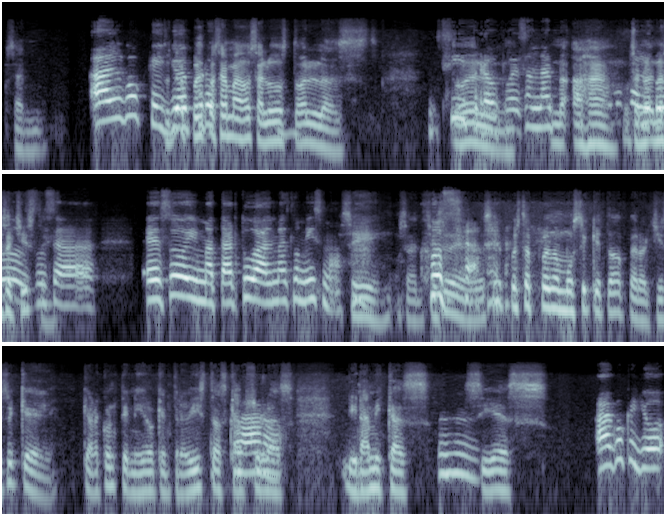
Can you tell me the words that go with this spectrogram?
O sea, Algo que tú yo te he puedes pasar más dos saludos todos los... Sí, todo pero el- puedes andar no, ajá, o sea, no, no es el saludos, chiste. O sea, eso y matar tu alma es lo mismo. Sí, o sea, el O chiste de, sea. sí, pues estar poniendo música y todo, pero el chiste que crear contenido, que entrevistas, Claro. cápsulas, dinámicas, Ujú. sí es... Algo que yo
